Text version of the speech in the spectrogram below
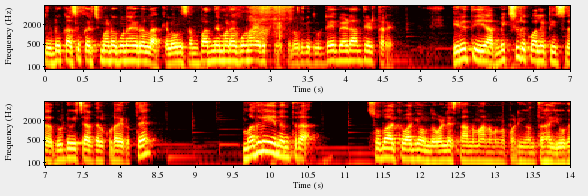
ದುಡ್ಡು ಕಾಸು ಖರ್ಚು ಮಾಡೋ ಗುಣ ಇರಲ್ಲ. ಕೆಲವರು ಸಂಪಾದನೆ ಮಾಡೋ ಗುಣ ಇರುತ್ತೆ. ಕೆಲವರಿಗೆ ದುಡ್ಡೇ ಬೇಡ ಅಂತ ಹೇಳ್ತಾರೆ. ಈ ರೀತಿ ಆ ಮಿಕ್ಸ್ಡ್ ಕ್ವಾಲಿಟೀಸ್ ದುಡ್ಡು ವಿಚಾರದಲ್ಲಿ ಕೂಡ ಇರುತ್ತೆ. ಮದುವೆಯ ನಂತರ ಸ್ವಾಭಾವಿಕವಾಗಿ ಒಂದು ಒಳ್ಳೆಯ ಸ್ಥಾನಮಾನವನ್ನು ಪಡೆಯುವಂತಹ ಯೋಗ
